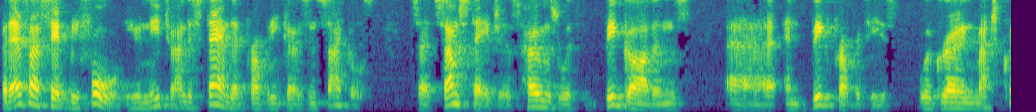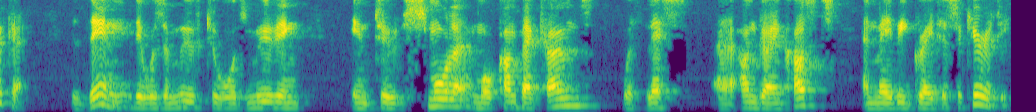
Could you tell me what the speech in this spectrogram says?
But as I said before, you need to understand that property goes in cycles. So at some stages, homes with big gardens uh, and big properties were growing much quicker. Then there was a move towards moving into smaller, more compact homes with less uh, ongoing costs and maybe greater security.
